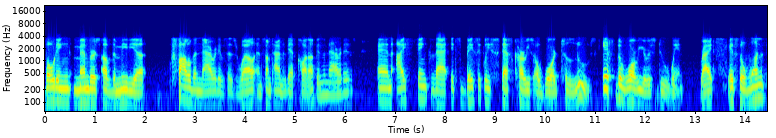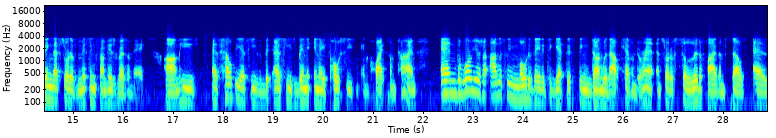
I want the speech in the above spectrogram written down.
voting members of the media follow the narratives as well and sometimes get caught up in the narratives. And I think that it's basically Steph Curry's award to lose if the Warriors do win right? It's the one thing that's sort of missing from his resume. Um, he's as healthy as he's as he's been in a postseason in quite some time, and the Warriors are obviously motivated to get this thing done without Kevin Durant and sort of solidify themselves as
